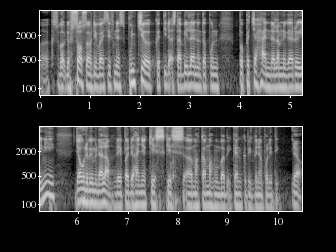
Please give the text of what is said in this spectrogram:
Uh, sebab the source of divisiveness, punca ketidakstabilan ataupun perpecahan dalam negara ini jauh lebih mendalam daripada hanya kes-kes uh, mahkamah membabitkan kepimpinan politik. Ya. Yeah.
